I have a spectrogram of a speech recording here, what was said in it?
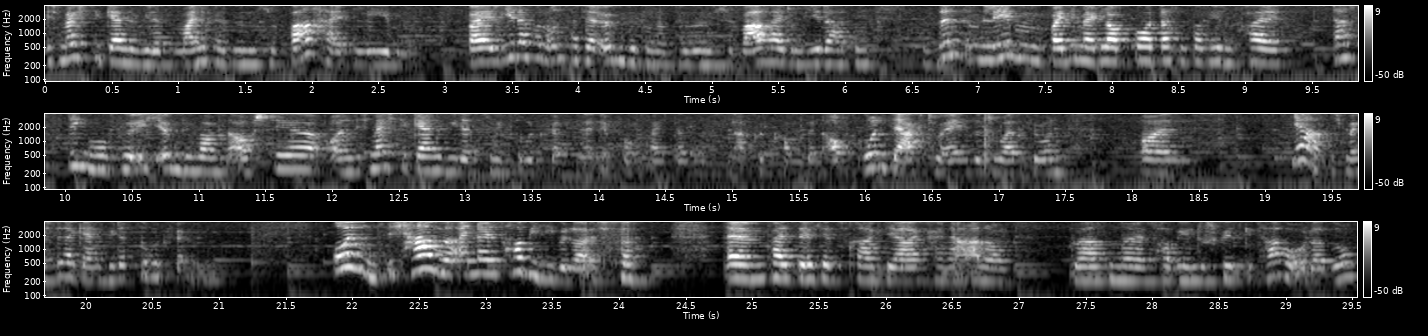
ich möchte gerne wieder für meine persönliche Wahrheit leben. Weil jeder von uns hat ja irgendwie so eine persönliche Wahrheit und jeder hat einen Sinn im Leben, bei dem er glaubt, boah, das ist auf jeden Fall das Ding, wofür ich irgendwie morgens aufstehe und ich möchte gerne wieder zu mir zurückfinden in dem Punkt, weil ich da so ein bisschen abgekommen bin, aufgrund der aktuellen Situation und ja, ich möchte da gerne wieder zurückfinden. Und ich habe ein neues Hobby, liebe Leute. ähm, falls ihr euch jetzt fragt, ja, keine Ahnung, du hast ein neues Hobby und du spielst Gitarre oder so?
